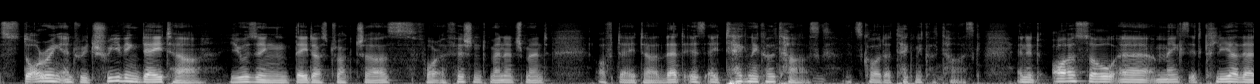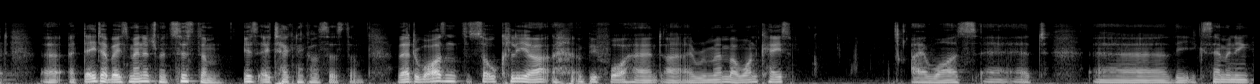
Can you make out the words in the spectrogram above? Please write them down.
storing and retrieving data using data structures for efficient management of data. That is a technical task. It's called a technical task. And it also uh, makes it clear that uh, a database management system is a technical system. That wasn't so clear beforehand. I remember one case I was uh, at uh, the examining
